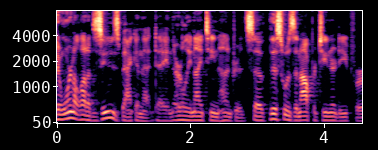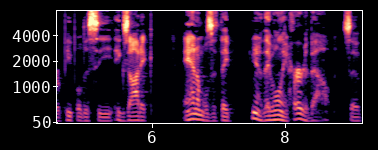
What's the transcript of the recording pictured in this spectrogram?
there weren't a lot of zoos back in that day in the early 1900s. So this was an opportunity for people to see exotic animals that they, you know, they've only heard about. So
